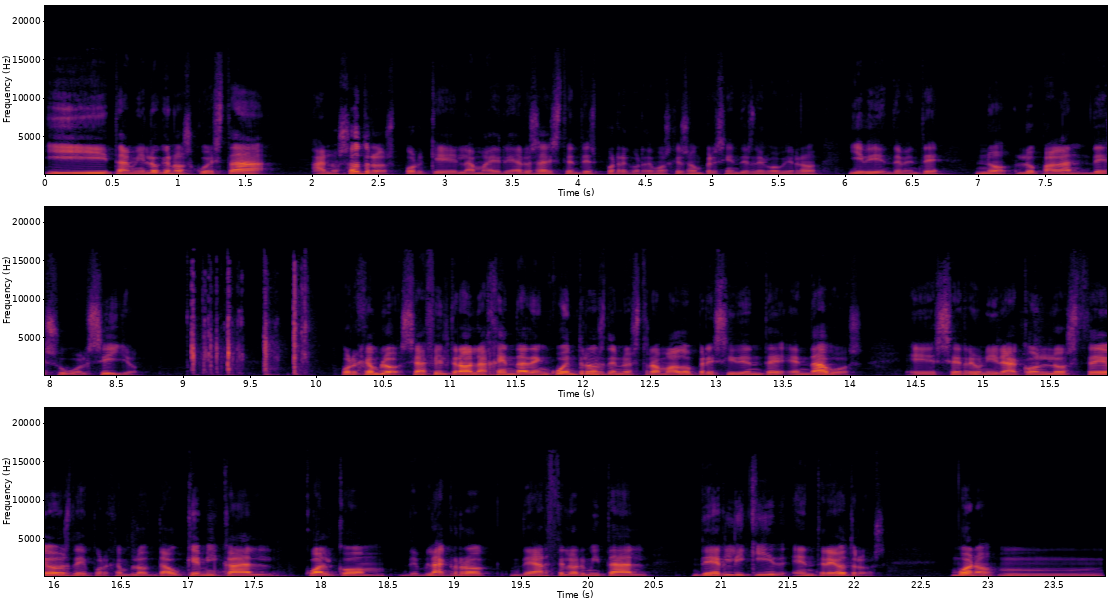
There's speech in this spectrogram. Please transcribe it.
y también lo que nos cuesta a nosotros, porque la mayoría de los asistentes, pues recordemos que son presidentes de gobierno y evidentemente no lo pagan de su bolsillo. Por ejemplo, se ha filtrado la agenda de encuentros de nuestro amado presidente en Davos. Eh, se reunirá con los CEOs de, por ejemplo, Dow Chemical, Qualcomm, de BlackRock, de ArcelorMittal, de Air Liquide, entre otros. Bueno, mm,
